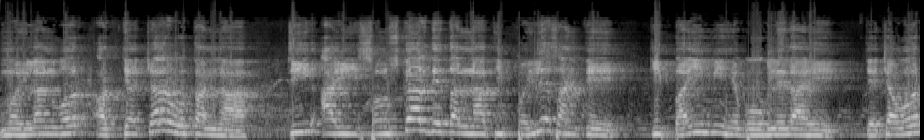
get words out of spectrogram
महिलांवर अत्याचार होताना ती आई संस्कार देताना ती पहिले सांगते की बाई मी हे भोगलेलं आहे. त्याच्यावर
